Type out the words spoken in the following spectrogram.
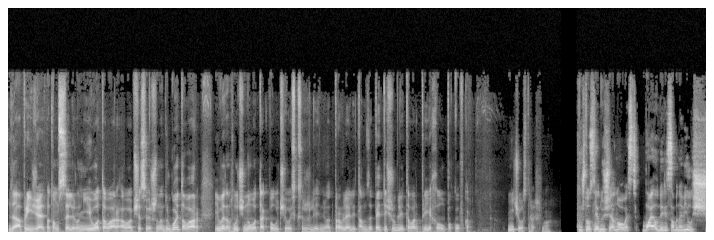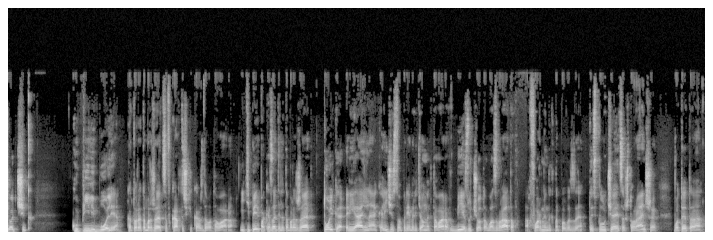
Да, приезжает потом селлеру не его товар, а вообще совершенно другой товар. И в этом случае, ну вот так получилось, к сожалению. Отправляли там за 5000 рублей товар, приехала упаковка. Ничего страшного. Ну что, следующая новость. Wildberries обновил счетчик «Купили более», который отображается в карточке каждого товара. И теперь показатель отображает только реальное количество приобретенных товаров без учета возвратов, оформленных на ПВЗ. То есть получается, что раньше вот это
